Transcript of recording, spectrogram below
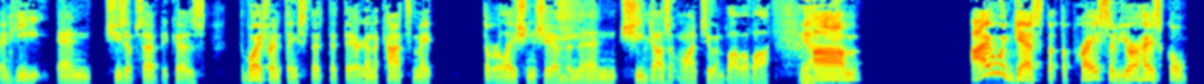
and he and she's upset because the boyfriend thinks that that they are going to consummate the relationship and then she doesn't want to and blah blah blah. Yeah. Um, I would guess that the price of your high school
